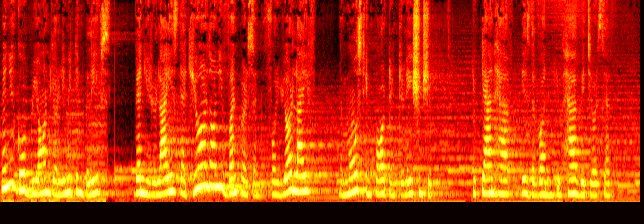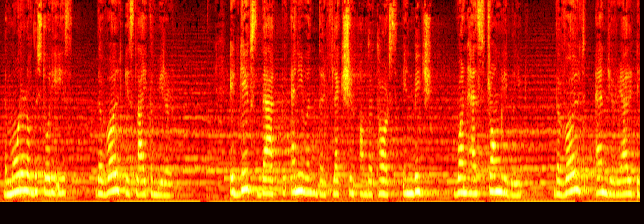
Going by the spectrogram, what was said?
When you go beyond your limiting beliefs, when you realize that you are the only one person for your life, the most important relationship you can have is the one you have with yourself. The moral of the story is the world is like a mirror. It gives back to anyone the reflection of the thoughts in which one has strongly believed. The world and your reality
